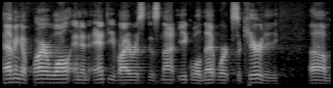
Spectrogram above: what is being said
having a firewall and an antivirus does not equal network security. Um,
